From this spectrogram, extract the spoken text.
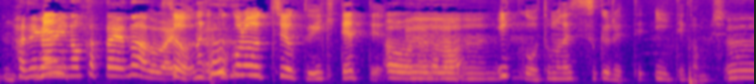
うん。派手髪の方へのアドバイス。そうなんか心強く生きてって。おーなるほど。一個友達作るっていい手かもしれない、うん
